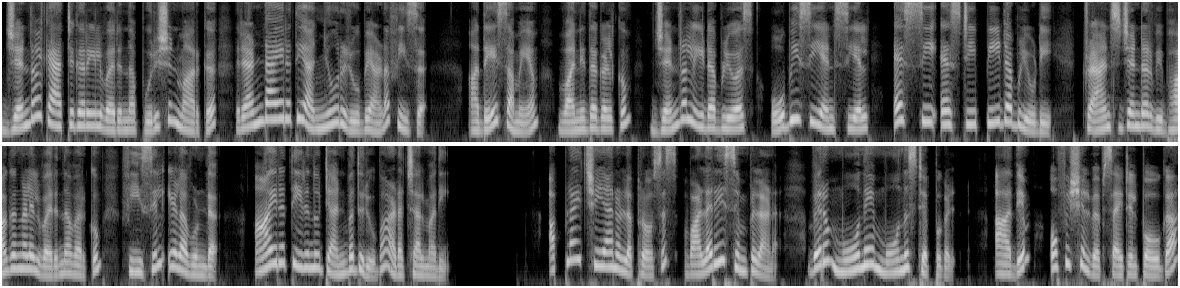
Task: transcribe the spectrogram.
ജനറൽ കാറ്റഗറിയിൽ വരുന്ന പുരുഷന്മാർക്ക് രണ്ടായിരത്തി അഞ്ഞൂറ് രൂപയാണ് ഫീസ്. അതേസമയം വനിതകൾക്കും general E W S O B C N C L S C S T P W D transgender വിഭാഗങ്ങളിൽ വരുന്നവർക്കും ഫീസിൽ ഇളവുണ്ട്. ആയിരത്തി ഇരുന്നൂറ്റി അൻപത് രൂപ അടച്ചാൽ മതി. അപ്ലൈ ചെയ്യാനുള്ള പ്രോസസ് വളരെ സിമ്പിളാണ്. വെറും മൂന്നേ മൂന്ന് സ്റ്റെപ്പുകൾ. ആദ്യം ഒഫീഷ്യൽ വെബ്സൈറ്റിൽ പോവുക.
